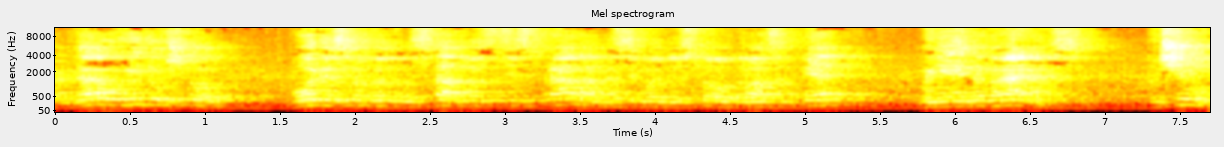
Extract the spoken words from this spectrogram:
Когда я увидел, что более 120 стран, а на сегодня 125, мне это нравится. Почему?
